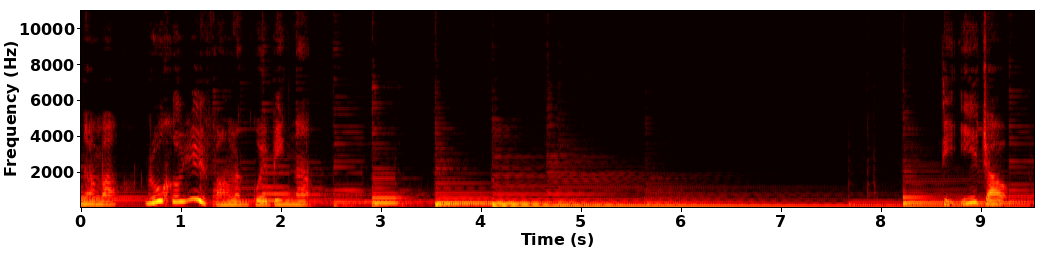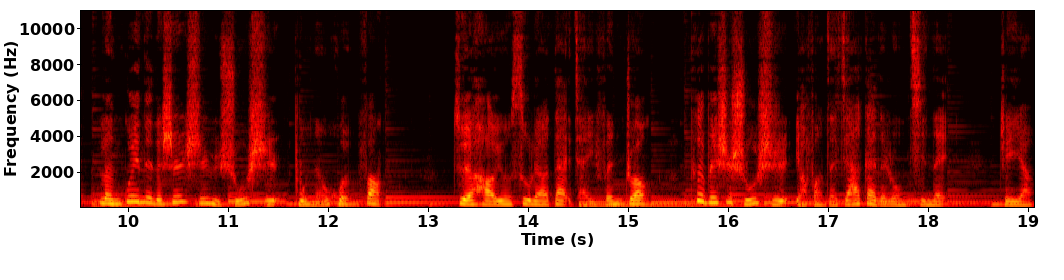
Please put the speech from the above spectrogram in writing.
那么，如何预防冷柜病呢？第一招，冷柜内的生食与熟食不能混放，最好用塑料袋加以分装，特别是熟食要放在加盖的容器内，这样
